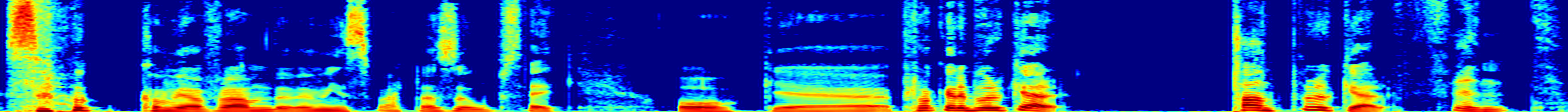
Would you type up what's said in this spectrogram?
så kom jag fram där med min svarta sopsäck och eh, plockade burkar. Pantburkar. Fint.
